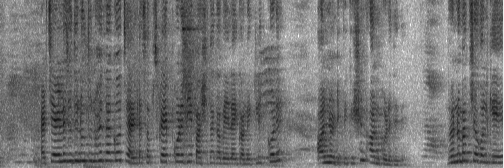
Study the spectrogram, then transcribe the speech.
আর চ্যানেলে যদি নতুন হয়ে থাকো চ্যানেলটা সাবস্ক্রাইব করে দিয়ে পাশে থাকা বেল আইকনে ক্লিক করে অল নোটিফিকেশন অন করে দেবে। ধন্যবাদ সকলকে।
